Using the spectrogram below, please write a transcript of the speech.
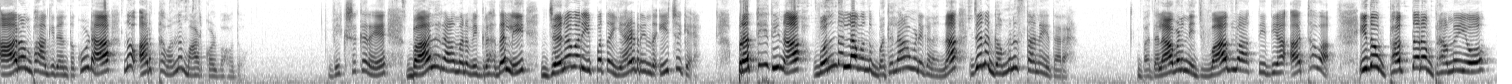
ಆರಂಭ ಆಗಿದೆ ಅಂತ ಕೂಡ ನಾವು ಅರ್ಥವನ್ನ ಮಾಡ್ಕೊಳ್ಬಹುದು. ವೀಕ್ಷಕರೇ, ಬಾಲರಾಮನ ವಿಗ್ರಹದಲ್ಲಿ ಜನವರಿ ಇಪ್ಪತ್ತ ಎರಡರಿಂದ ಈಚೆಗೆ ಪ್ರತಿದಿನ ಒಂದಲ್ಲ ಒಂದು ಬದಲಾವಣೆಗಳನ್ನ ಜನ ಗಮನಿಸ್ತಾನೆ ಇದ್ದಾರೆ. ಬದಲಾವಣೆ ನಿಜವಾಗ್ಲೂ ಆಗ್ತಿದ್ಯಾ ಅಥವಾ ಇದು ಭಕ್ತರ ಭ್ರಮೆಯೋ?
